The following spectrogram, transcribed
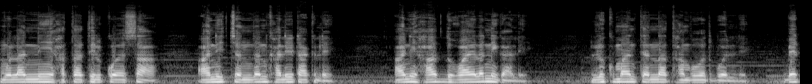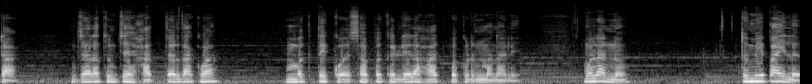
मुलांनी हातातील कोळसा आणि चंदन खाली टाकले आणि हात धुवायला निघाले. लुकमान त्यांना थांबवत बोलले बेटा जरा तुमचे हात तर दाखवा. मग ते कोळसा पकडलेला हात पकडून म्हणाले मुलांनो तुम्ही पाहिलं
